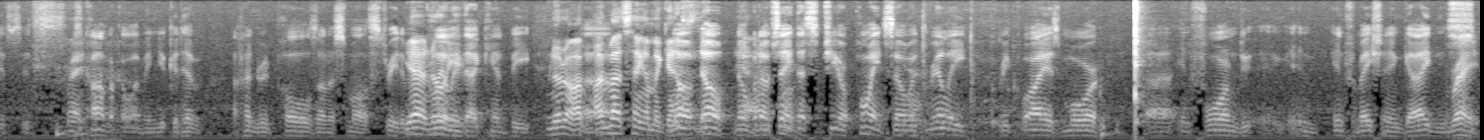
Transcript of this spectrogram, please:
it's, it's it's Right. comical. I mean, you could have a hundred poles on a small street. I Yeah, mean, no, Clearly, you- that can't be No, no, I'm, I'm Uh, not saying I'm no, against. no, no, Yeah, but I'm saying that's to your point, so it really requires more uh, informed uh, in- information and guidance Right.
